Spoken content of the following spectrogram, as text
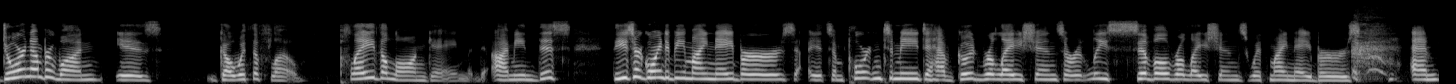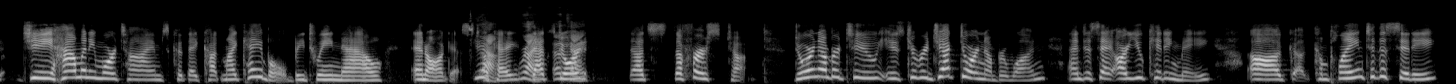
Door number one is go with the flow. Play the long game. I mean, this these are going to be my neighbors. It's important to me to have good relations or at least civil relations with my neighbors. and gee, how many more times could they cut my cable between now and August? Yeah, okay. right, That's door okay. That's the first job. Door number two is to reject door number one and to say, Are you kidding me? Uh, c- complain to the city,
